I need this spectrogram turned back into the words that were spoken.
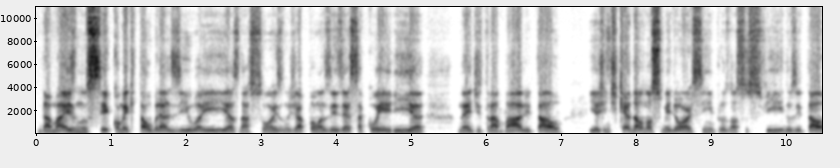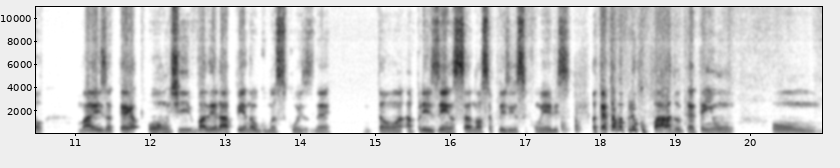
Ainda mais não sei como é que tá o Brasil aí, as nações, no Japão, às vezes, é essa correria né, de trabalho e tal. E a gente quer dar o nosso melhor, sim, para os nossos filhos e tal, mas até onde valerá a pena algumas coisas, né? Então, a presença, a nossa presença com eles. Eu até estava preocupado, até tem um, um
